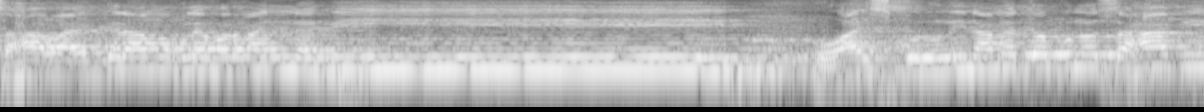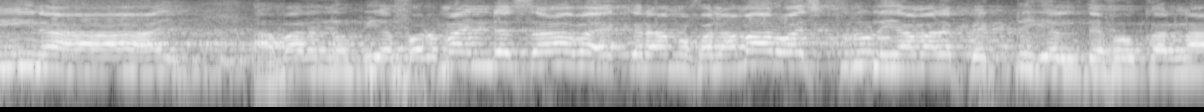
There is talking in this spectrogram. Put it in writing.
সাহাবায়ে কেরাম হলে ফরমান নবী, ওয়াইস করুনি নামে তো কোনো সাহাবি নাই। আমার নবী ফরমান দে সাহাবা একরাম হল আমার ওয়াইস করুনি আমার প্র্যাকটিক্যাল দেখো, কার না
